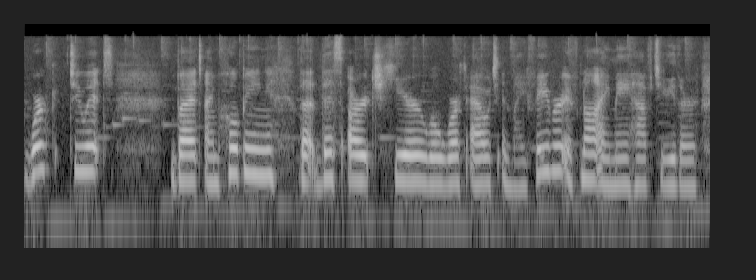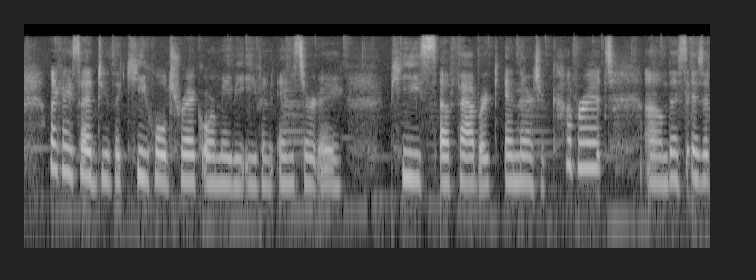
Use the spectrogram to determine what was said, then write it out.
work to it but I'm hoping that this arch here will work out in my favor. If not, I may have to either, like I said, do the keyhole trick or maybe even insert a piece of fabric in there to cover it. Um, this is a,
